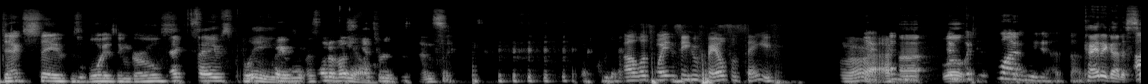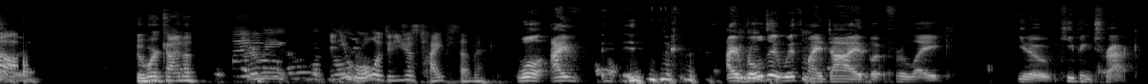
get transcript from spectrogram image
Dex saves boys and girls. Dex saves, please. Wait, one of us gets resistance. Uh, let's wait and see who fails to save. Alright. Uh, well, Which one of you does, though? Kaida got a seven. Good work, Kaida. Are we- Did you roll it? Did you just type seven? Well, I it, I rolled it with my die, but for like, you know, keeping track.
